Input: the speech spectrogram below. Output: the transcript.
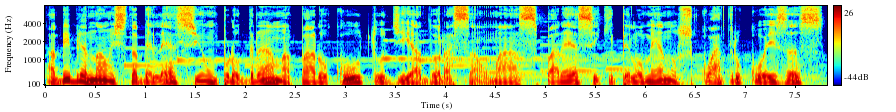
A Bíblia não estabelece um programa para o culto de adoração, mas parece que pelo menos quatro coisas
